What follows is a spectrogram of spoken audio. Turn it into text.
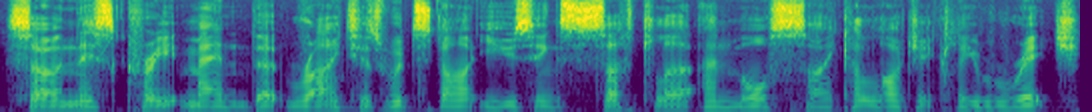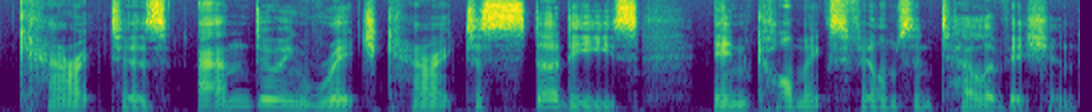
So, and this meant that writers would start using subtler and more psychologically rich characters and doing rich character studies in comics, films, and television.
